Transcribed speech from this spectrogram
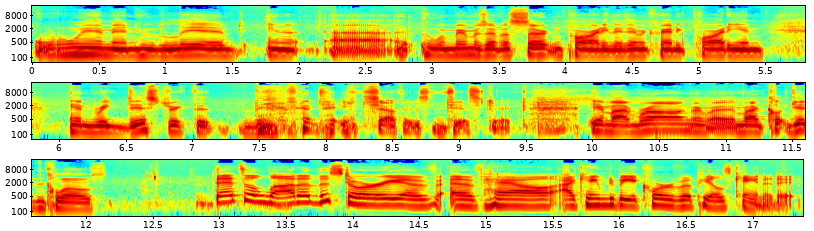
women who lived in a, uh, who were members of a certain party, the Democratic Party, and and redistricted them into each other's district. Am I wrong, or am I cl- getting close? That's a lot of the story of, of how I came to be a Court of Appeals candidate,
